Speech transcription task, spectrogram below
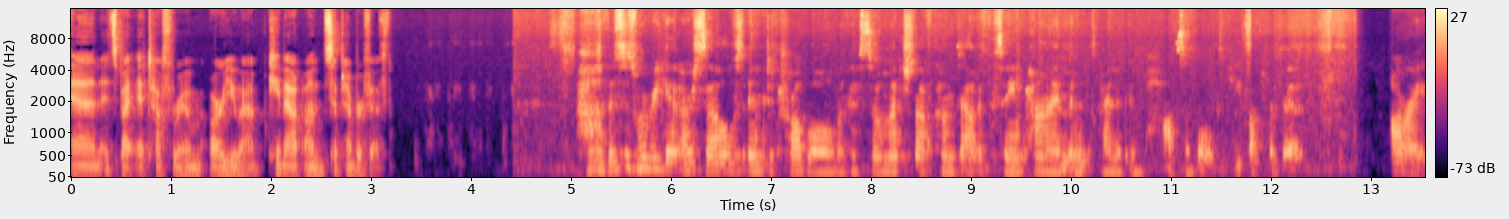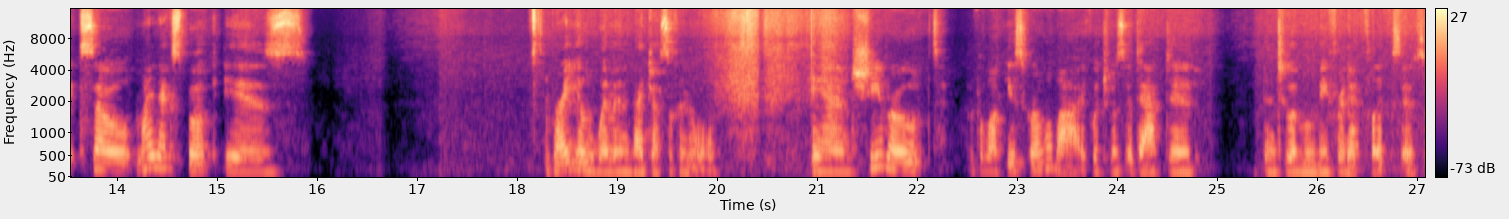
and it's by Etaf Rum R-U-M. Came out on September 5th. Ah, this is where we get ourselves into trouble because so much stuff comes out at the same time and it's kind of impossible to keep up with it. All right, so my next book is Bright Young Women by Jessica Knoll. And she wrote The Luckiest Girl Alive, which was adapted into a movie for Netflix. It's,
